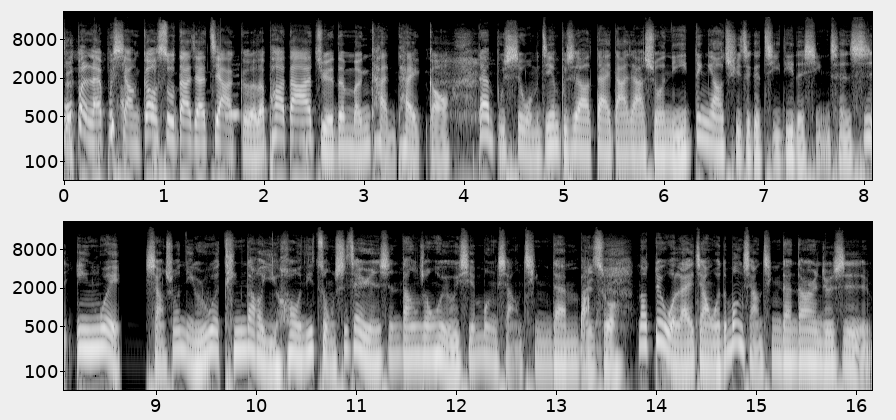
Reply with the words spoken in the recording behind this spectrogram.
我本来不想告诉大家价格了，怕大家觉得门槛太高。但不是，我们今天不是要带大家说，你一定要。去这个极地的行程，是因为想说，你如果听到以后，你总是在人生当中会有一些梦想清单吧？没错。那对我来讲，我的梦想清单当然就是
